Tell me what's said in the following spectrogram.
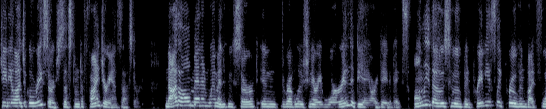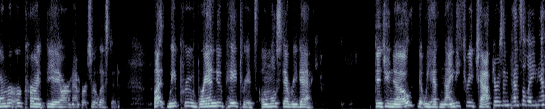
genealogical research system to find your ancestor. Not all men and women who served in the Revolutionary War are in the DAR database. Only those who have been previously proven by former or current DAR members are listed. But we prove brand new patriots almost every day. Did you know that we have 93 chapters in Pennsylvania?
